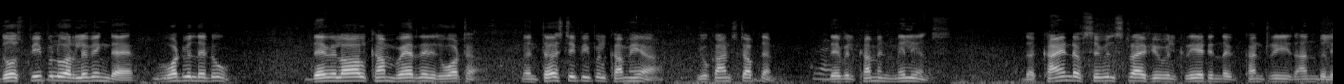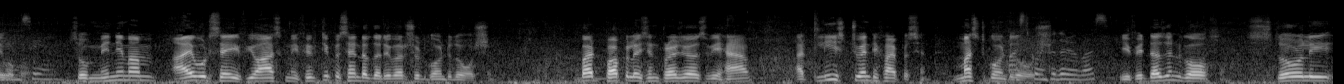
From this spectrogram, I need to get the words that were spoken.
those people who are living there, what will they do? They will all come where there is water. When thirsty people come here, you can't stop them. Right. They will come in millions. The kind of civil strife you will create in the country is unbelievable. Insane. So minimum, I would say if you ask me, fifty percent of the river should go into the ocean. But population pressures we have, at least twenty-five percent must go into Must the go ocean. into the rivers. If it doesn't go, slowly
